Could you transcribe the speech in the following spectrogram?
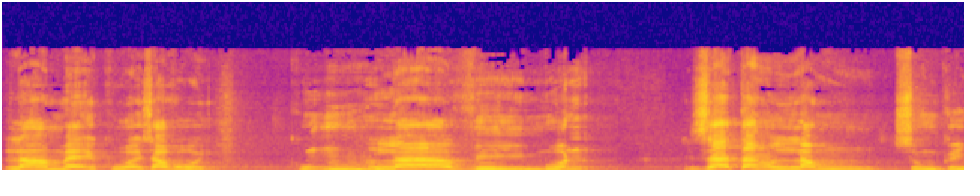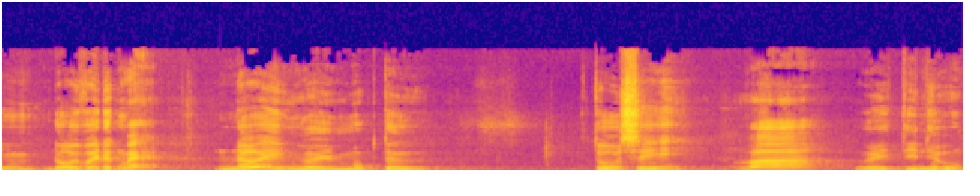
là mẹ của giáo hội cũng là vì muốn gia tăng lòng sùng kính đối với Đức Mẹ nơi người mục tử, tu sĩ và người tín hữu.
